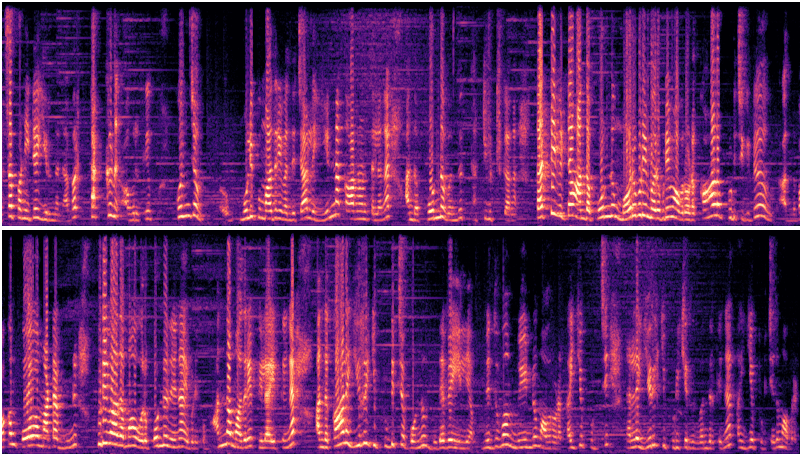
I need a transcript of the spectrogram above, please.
அக்செப்ட் பண்ணிகிட்டே இருந்த நபர் டக்குன்னு அவருக்கு கொஞ்சம் முழிப்பு மாதிரி வந்துச்சா? இல்லை என்ன காரணம்னு தெரியலங்க. அந்த பொண்ணை வந்து தட்டி விட்டுருக்காங்க தட்டி விட்டா அந்த பொண்ணு மறுபடியும் மறுபடியும் அவரோட காலை பிடிச்சிக்கிட்டு அந்த பக்கம் போக மாட்டேன் அப்படின்னு பிடிவாதமா ஒரு பொண்ணு நின்னா எப்படி இருக்கும். அந்த மாதிரி ஃபீல் ஆயிருக்குங்க. அந்த காலை இறுக்கி பிடிச்ச பொண்ணு விடவே இல்லையா? மெதுவா மீண்டும் அவரோட கையை பிடிச்சி நல்லா இறுக்கி பிடிக்கிறதுக்கு வந்திருக்குங்க. கையை பிடிச்சதும் அவர்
